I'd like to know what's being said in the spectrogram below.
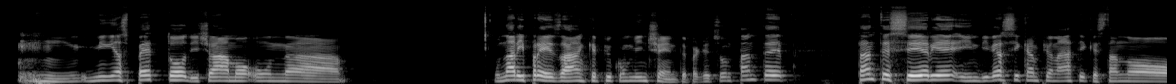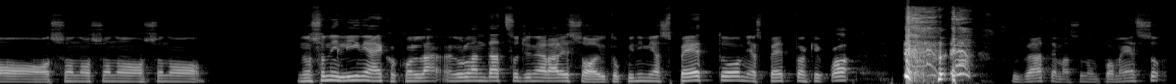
mi aspetto diciamo una, una ripresa anche più convincente, perché ci sono tante, tante serie in diversi campionati che stanno, sono, sono, sono non sono in linea ecco, con la, l'andazzo generale solito, quindi mi aspetto, mi aspetto anche qua scusate ma sono un po' messo,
